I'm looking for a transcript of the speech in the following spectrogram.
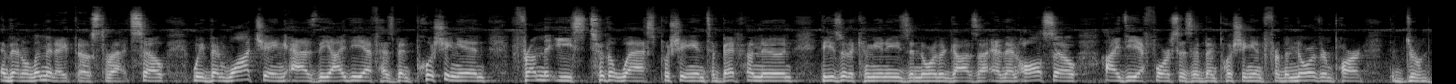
and then eliminate those threats. So we've been watching as the IDF has been pushing in from the east to the west, pushing into Bet Hanun. These are the communities in northern Gaza. And then also IDF forces have been pushing in for the northern part, the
